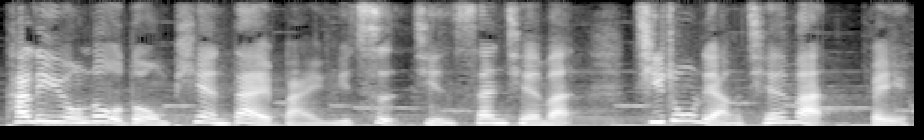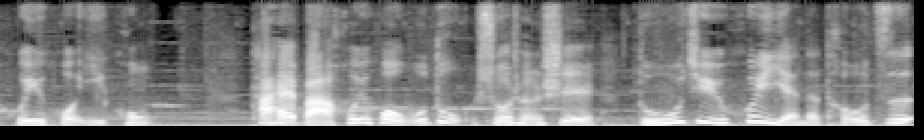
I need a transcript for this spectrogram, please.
他利用漏洞骗贷百余次，近三千万，其中两千万被挥霍一空。他还把挥霍无度说成是独具慧眼的投资，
